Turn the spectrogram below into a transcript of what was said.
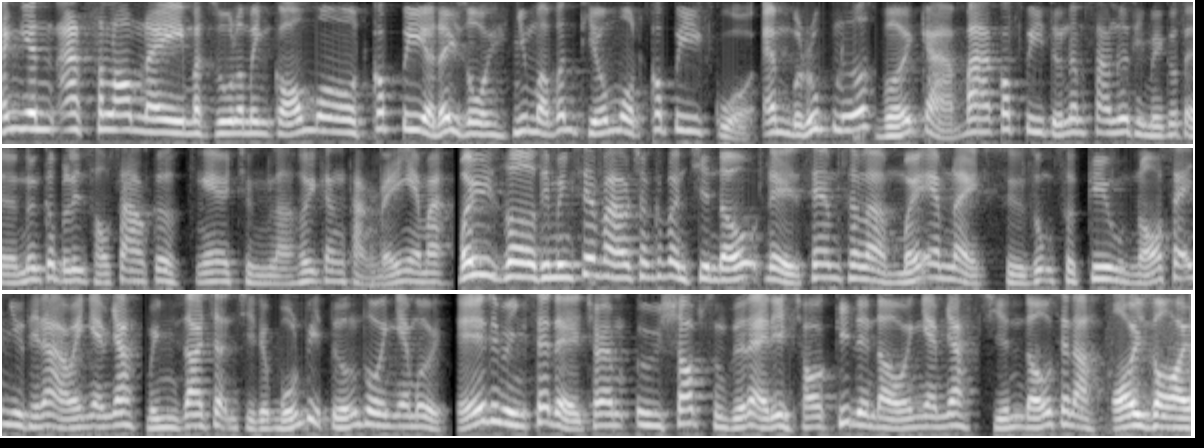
Thanh niên Asalom này, mặc dù là mình có một copy ở đây rồi, nhưng mà vẫn thiếu một copy của Emberook nữa. Với cả ba copy từ năm sao nữa thì mình có thể nâng cấp lên 6 sao cơ. Nghe chừng là hơi căng thẳng đấy anh em ạ. Bây giờ thì mình sẽ vào trong cái phần chiến đấu để xem xem là mấy em này sử dụng skill nó sẽ như thế nào anh em nhá. Mình ra trận chỉ được bốn vị tướng thôi anh em ơi. Thế thì mình sẽ để cho em ư shop xuống dưới này đi, cho kit lên đầu anh em nhá. Chiến đấu xem nào. Ôi rồi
